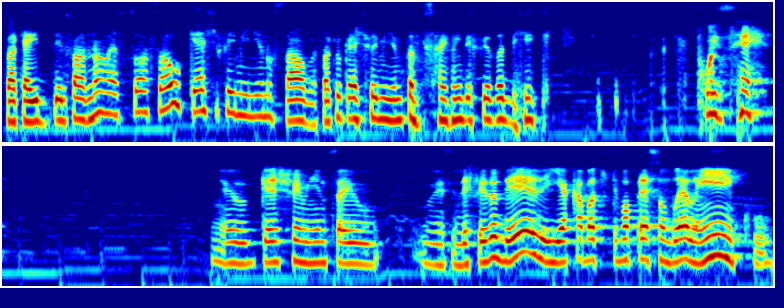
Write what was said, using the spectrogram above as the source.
Só que aí eles falaram, não, é só, só o cast feminino salva. Só que o cast feminino também saiu em defesa dele. Pois é. O cast feminino saiu em defesa dele e acaba que teve uma pressão do elenco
